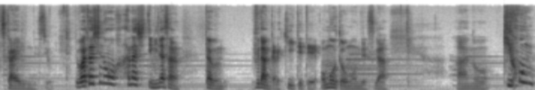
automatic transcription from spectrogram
使えるんですよ。で私の話って皆さん多分普段から聞いてて思うと思うんですがあの基本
